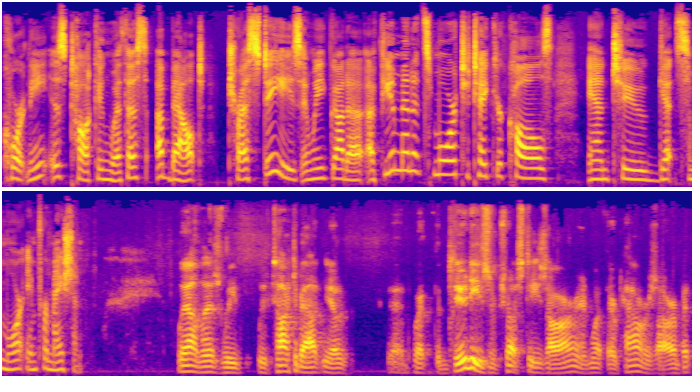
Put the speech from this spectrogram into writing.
Courtney is talking with us about trustees, and we've got a, a few minutes more to take your calls and to get some more information. Well, as we've we've talked about, you know, uh, what the duties of trustees are and what their powers are. But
